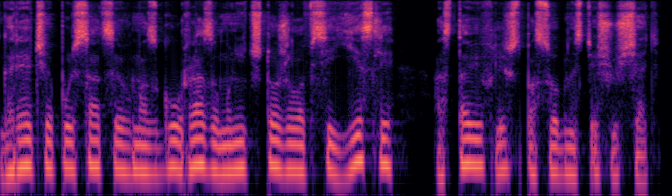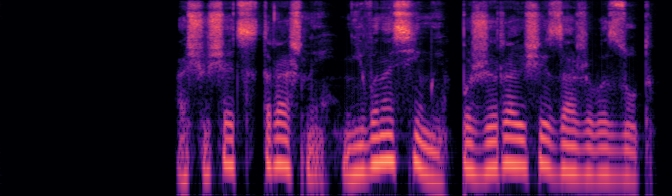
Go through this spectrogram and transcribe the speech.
Горячая пульсация в мозгу разом уничтожила все «если», оставив лишь способность ощущать. Ощущать страшный, невыносимый, пожирающий заживо зуд.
